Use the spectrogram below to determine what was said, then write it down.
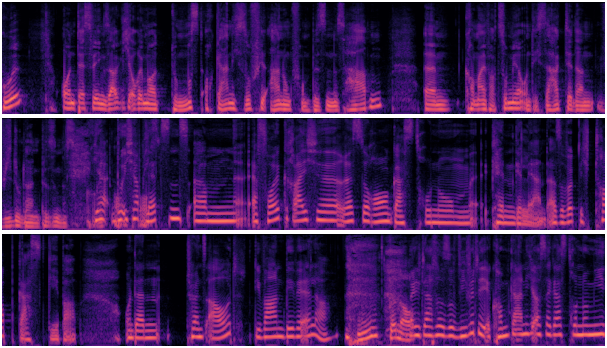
cool. Und deswegen sage ich auch immer, du musst auch gar nicht so viel Ahnung vom Business haben. Ähm, komm einfach zu mir und ich sage dir dann, wie du dein Business Ja, du, ich habe letztens ähm, erfolgreiche Restaurant-Gastronomen kennengelernt, also wirklich Top-Gastgeber. Und dann turns out, die waren BWLer. Mhm, genau. Und ich dachte so, wie bitte, ihr kommt gar nicht aus der Gastronomie?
